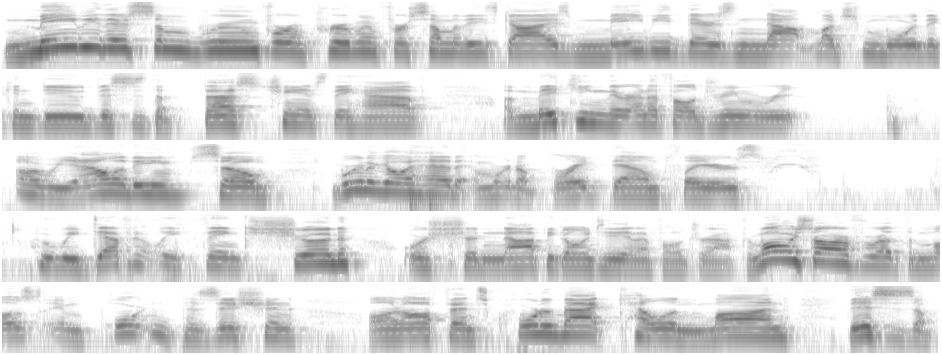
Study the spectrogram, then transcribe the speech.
Maybe there's some room for improvement for some of these guys. Maybe there's not much more they can do. This is the best chance they have of making their NFL dream re- a reality. So we're going to go ahead and we're going to break down players who we definitely think should or should not be going to the NFL draft. And while we start off, we're at the most important position on offense, quarterback Kellen Mond. This is a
